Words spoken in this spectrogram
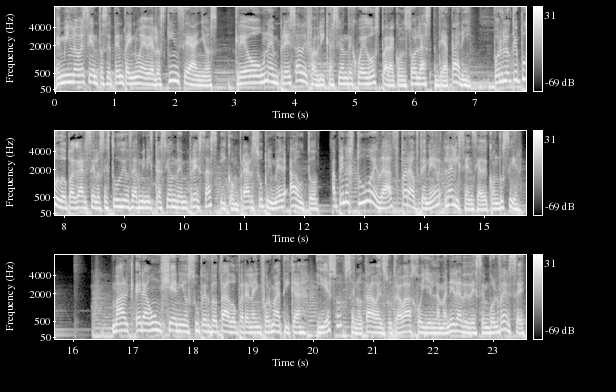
En 1979, a los 15 años, creó una empresa de fabricación de juegos para consolas de Atari, por lo que pudo pagarse los estudios de administración de empresas y comprar su primer auto apenas tuvo edad para obtener la licencia de conducir. Mark era un genio superdotado para la informática y eso se notaba en su trabajo y en la manera de desenvolverse,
